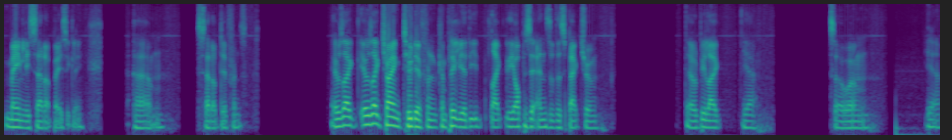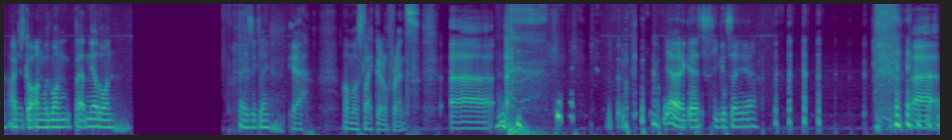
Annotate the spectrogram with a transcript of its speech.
mainly setup basically, um, setup difference. It was like it was like trying two different, completely like the opposite ends of the spectrum. There would be like, yeah. So um, yeah, I just got on with one better than the other one. Basically. Yeah, almost like girlfriends. Uh... yeah, I guess you could say yeah. uh,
